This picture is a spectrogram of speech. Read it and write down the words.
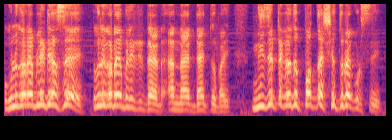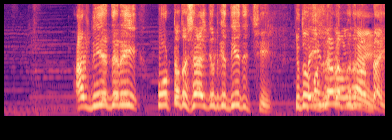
ওগুলো করার এবিলিটি আছে? ওগুলো করার এবিলিটি নাই তো ভাই। নিজের টাকা তো পদ্মা সেতুটা করছে। আর নিজেদের এই পোর্টটা তো সে একজনকে দিয়ে দিচ্ছে। কিন্তু নাই।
